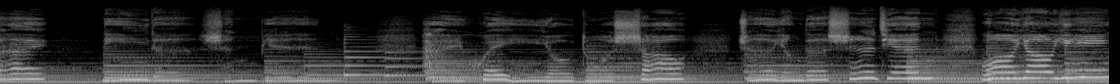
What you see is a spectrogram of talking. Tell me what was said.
在你的身边，还会有多少这样的时间？我要赢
